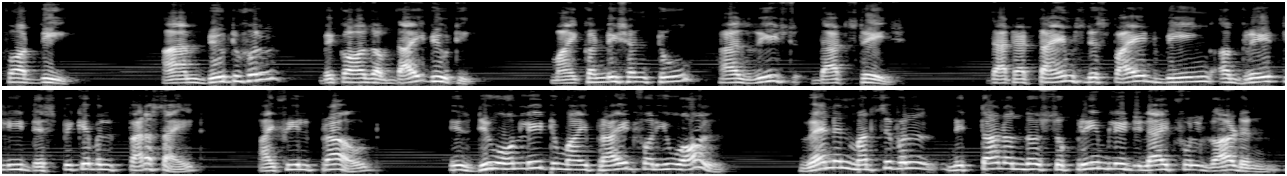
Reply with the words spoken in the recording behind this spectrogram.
for thee. I am beautiful because of thy beauty. My condition too has reached that stage that at times, despite being a greatly despicable parasite, I feel proud is due only to my pride for you all. When in merciful Nityananda's supremely delightful garden,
